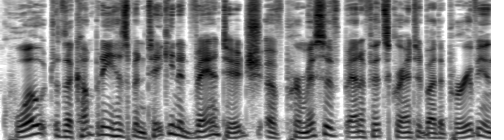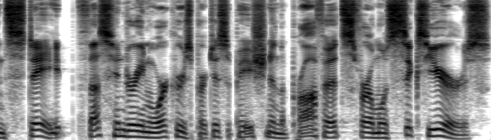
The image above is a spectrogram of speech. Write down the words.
Quote, the company has been taking advantage of permissive benefits granted by the Peruvian state, thus hindering workers' participation in the profits for almost six years.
